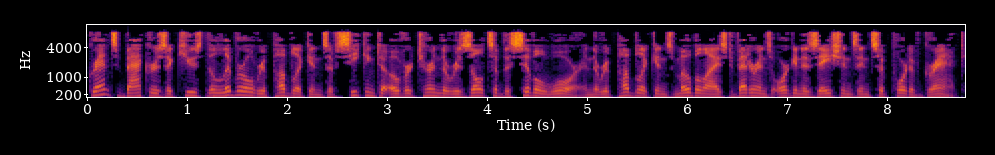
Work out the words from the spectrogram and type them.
Grant's backers accused the liberal Republicans of seeking to overturn the results of the Civil War and the Republicans mobilized veterans organizations in support of Grant.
